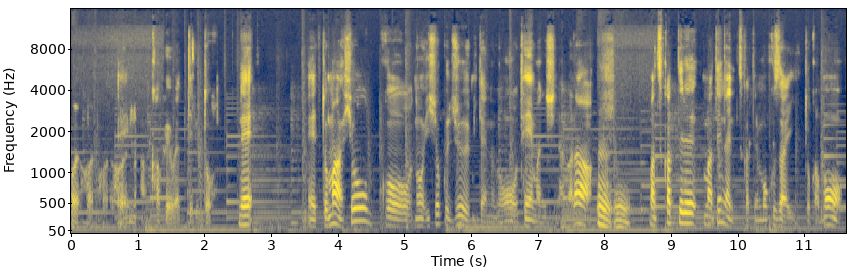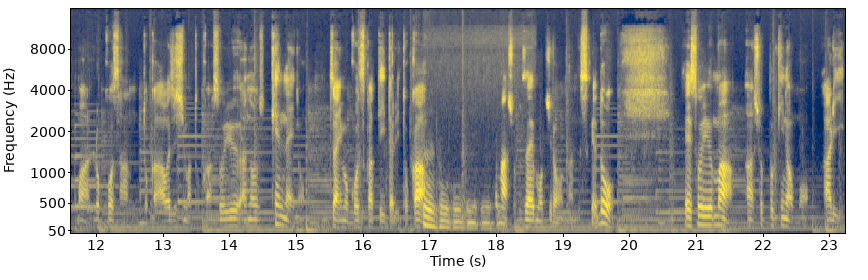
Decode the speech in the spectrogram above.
はいはいはいはい。えー今カフェをやってると。でえっとまあ兵庫の衣食住みたいなのをテーマにしながら、うんうん。まあ、使ってる、まあ、店内に使ってる木材とかも、まあ、六甲山とか淡路島とかそういうあの県内の材木を使っていたりとか、うん。まあ、食材ももちろんなんですけど、えーそういう、まあ、あショップ機能もあり、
